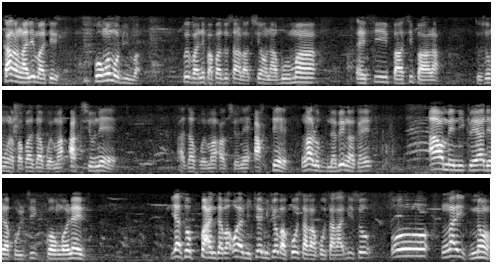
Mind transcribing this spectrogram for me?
kaka ngalema te kongo mobimba po evandi papa azosala baaction na boma ainsi parci par là tozomona papa aza vraiment actionnaire aza vraiment actionnaire acteur ngai nabengaka ye arme nucléaire de la politique congolaise ye azopanza baoyo ya mike mike oyo bakosaka kosaka biso o oh, ngai non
